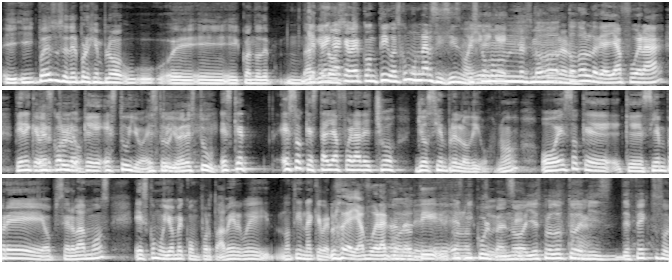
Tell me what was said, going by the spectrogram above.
y, y puede suceder, por ejemplo, eh, eh, cuando de, que alguien tenga que ver contigo. Es como un narcisismo. Es ahí, como que un narcisismo todo, muy raro. todo lo de allá afuera tiene que ver Es con tuyo. lo que es tuyo. Es, Es tuyo, eres tú. Es que eso que está allá afuera, de hecho, yo siempre lo digo, ¿no? O eso que, que siempre observamos es como yo me comporto. A ver, güey, no tiene nada que ver lo de allá afuera con lo Ándale, ti- eh, es mi culpa, ¿no? sí. Y es producto de mis defectos o, o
